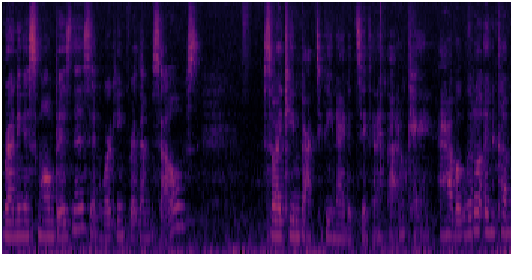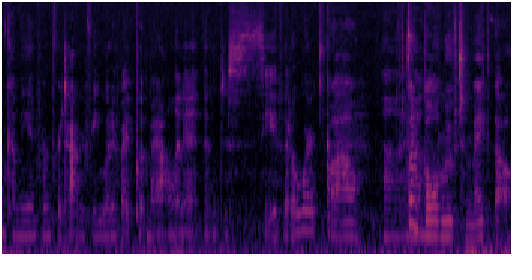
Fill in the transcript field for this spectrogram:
running a small business and working for themselves. So I came back to the United States and I thought, okay, I have a little income coming in from photography. What if I put my all in it and just see if it'll work? Wow. Uh, It's a bold move to make though.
